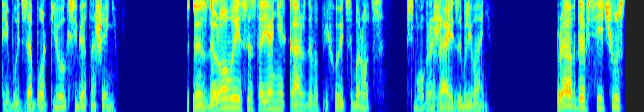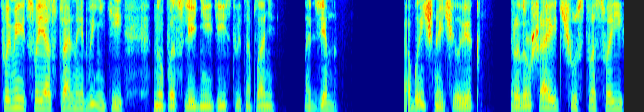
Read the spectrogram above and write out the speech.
требует заботливого к себе отношения. За здоровое состояние каждого приходится бороться, если ему угрожает заболевание. Правда, все чувства имеют свои астральные двойники, но последние действуют на плане надземном. Обычный человек разрушает чувства свои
